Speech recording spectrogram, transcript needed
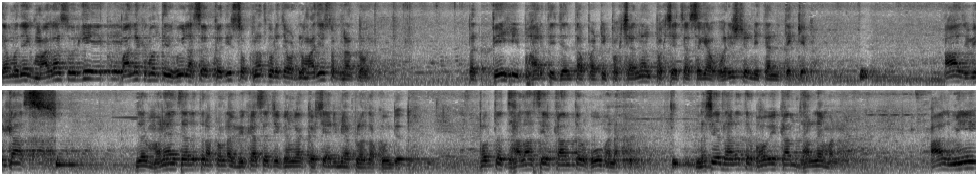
त्यामध्ये एक मागासवर्गीय एक पालकमंत्री होईल असं कधी स्वप्नात कोणाच्या वाटलं? माझ्या स्वप्नात नव्हतं. तर तेही भारतीय जनता पार्टी पक्षानं आणि पक्षाच्या सगळ्या वरिष्ठ नेत्यांनी ते केलं. आज विकास जर म्हणायचं झालं तर आपल्याला विकासाची गंगा कशी आली मी आपल्याला दाखवून देतो. फक्त झाला असेल काम तर हो म्हणा. नसेल झालं तर भाऊ हे काम झालं नाही म्हणा. आज मी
